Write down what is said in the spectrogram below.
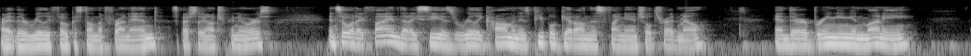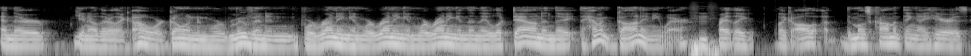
Right? They're really focused on the front end, especially entrepreneurs. And so what I find that I see is really common is people get on this financial treadmill and they're bringing in money and they're you know they're like oh we're going and we're moving and we're running and we're running and we're running and then they look down and they, they haven't gone anywhere hmm. right? Like like all the most common thing i hear is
